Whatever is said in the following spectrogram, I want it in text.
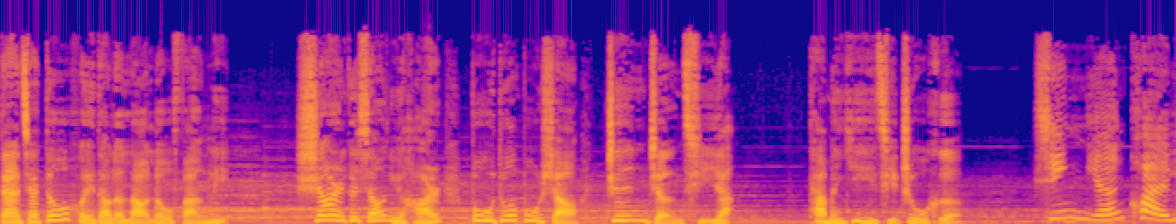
大家都回到了老楼房里，十二个小女孩不多不少，真整齐呀！他们一起祝贺：“新年快乐，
